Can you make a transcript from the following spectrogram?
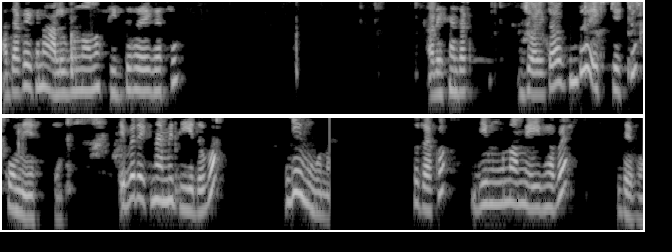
আর দেখো, এখানে আলুগুলো আমার সিদ্ধ হয়ে গেছে। আর এখানে দেখো, জলটাও কিন্তু একটু একটু কমে এসছে। এবার এখানে আমি দিয়ে দেবো ডিমগুলো তো দেখো ডিমগুলো আমি এইভাবে দেবো।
